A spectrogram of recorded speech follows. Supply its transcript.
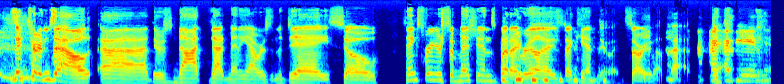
it turns out uh, there's not that many hours in the day. So thanks for your submissions, but I realized I can't do it. Sorry about that. I, I mean,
